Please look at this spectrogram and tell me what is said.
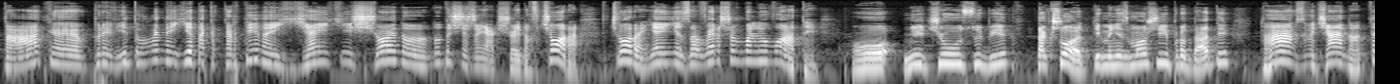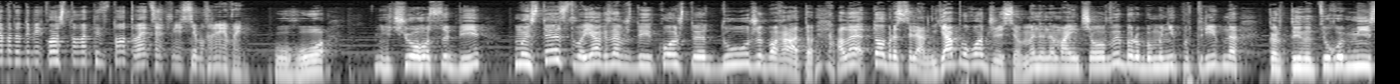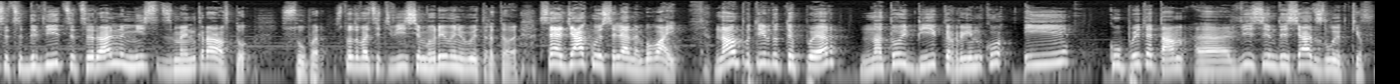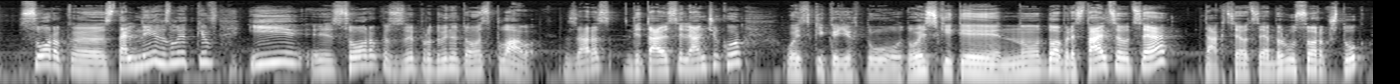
Так, е, привіт, у мене є така картина, я її щойно, ну точніше як щойно, вчора. Вчора я її завершив малювати. О, нічого собі. Так що, ти мені зможеш її продати? Так, звичайно, тебе буде тобі коштувати 128 гривень. Ого, нічого собі. Мистецтво, як завжди, коштує дуже багато. Але добре, селян, я погоджуюся. В мене немає іншого вибору, бо мені потрібна картина цього місяця. Дивіться, це реально місяць з Майнкрафту. Супер, 128 гривень витратили. Все, дякую, селяни, бувай. Нам потрібно тепер на той бік ринку і купити там е, 80 злитків. 40 е, стальних злитків і е, 40 з продвинутого сплаву. Зараз вітаю селянчику. Ой, скільки їх тут, ой, скільки. Ну, добре, сталь це оце. Так, це оце. Беру 40 штук.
